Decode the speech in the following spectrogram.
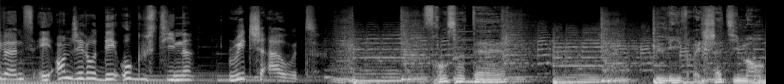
Stevens et Angelo De Augustine, Reach Out. France Inter, Livre et châtiment,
